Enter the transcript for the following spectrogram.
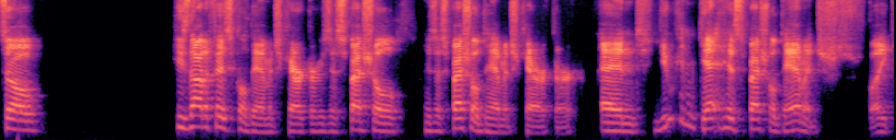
so he's not a physical damage character. He's a special, he's a special damage character. And you can get his special damage like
